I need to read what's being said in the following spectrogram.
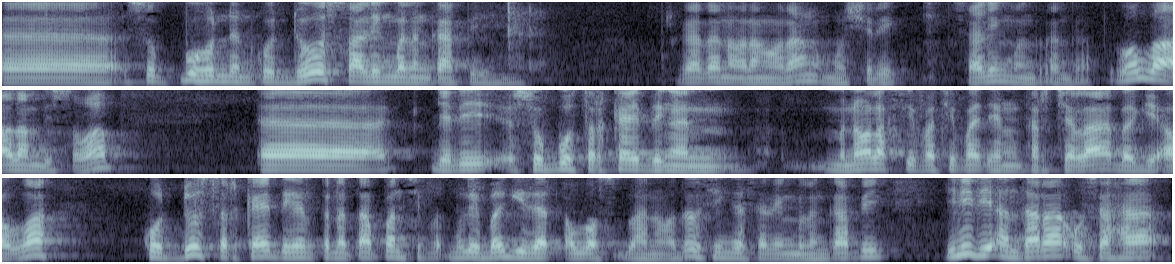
uh, subuh dan kudus saling melengkapi. Perkataan orang-orang musyrik saling melengkapi. Wallah alam bisawab. Eh, jadi subuh terkait dengan menolak sifat-sifat yang tercela bagi Allah, kudus terkait dengan penetapan sifat mulia bagi zat Allah Subhanahu wa taala sehingga saling melengkapi. Ini di antara usaha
